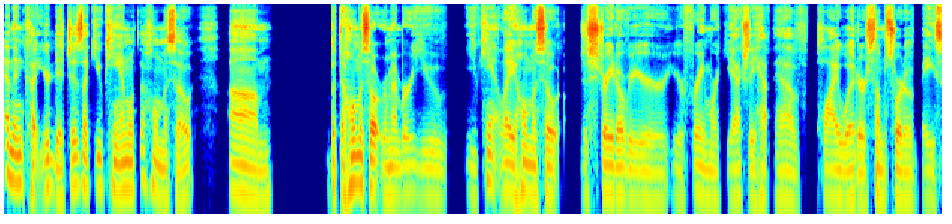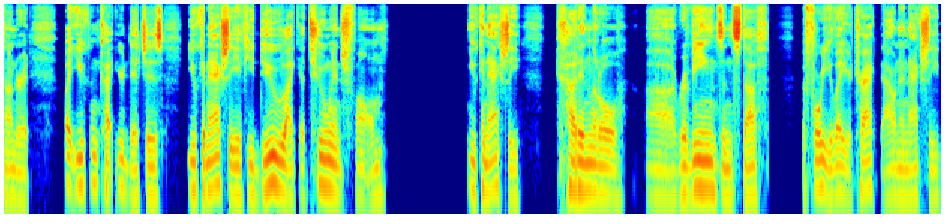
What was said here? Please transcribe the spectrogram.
and then cut your ditches like you can with the Homasote Um, but the Homasote remember, you you can't lay Homasote just straight over your your framework. You actually have to have plywood or some sort of base under it but you can cut your ditches. You can actually, if you do like a two inch foam, you can actually cut in little uh, ravines and stuff before you lay your track down and actually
